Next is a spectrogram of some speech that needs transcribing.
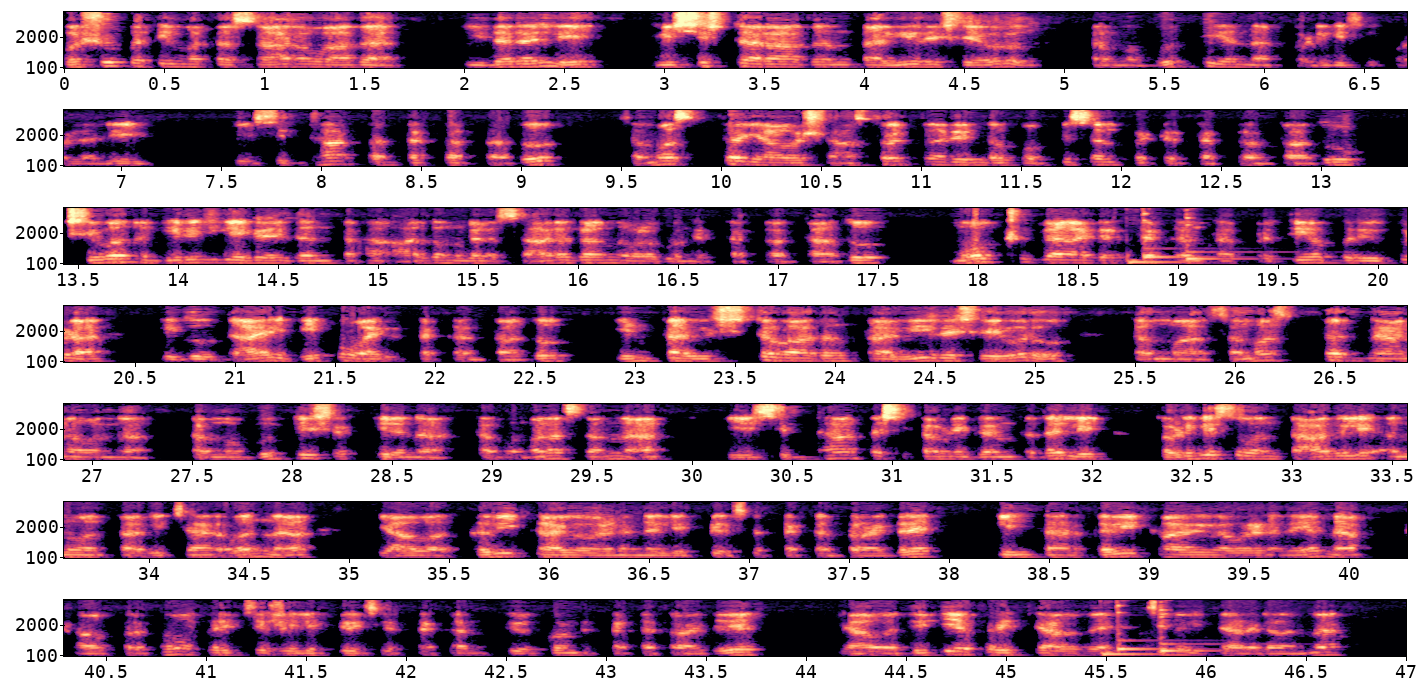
ಪಶುಪತಿ ಮತ ಸಾರವಾದ ಇದರಲ್ಲಿ ವಿಶಿಷ್ಟರಾದಂತಹ ವೀರಶಿಯವರು ತಮ್ಮ ಬುದ್ಧಿಯನ್ನ ತೊಡಗಿಸಿಕೊಳ್ಳಲಿ ಈ ಸಿದ್ಧಾಂತ ಅಂತಕ್ಕಂಥದ್ದು ಸಮಸ್ತ ಯಾವ ಶಾಸ್ತ್ರಜ್ಞರಿಂದ ಒಪ್ಪಿಸಲ್ಪಟ್ಟಿರ್ತಕ್ಕಂಥದ್ದು, ಶಿವನು ಗಿರಿಜಿಗೆ ಹೇಳಿದಂತಹ ಆಗಮಗಳ ಸಾರಗಳನ್ನು ಒಳಗೊಂಡಿರ್ತಕ್ಕಂಥದ್ದು ಮೋಕ್ಷಗಳಾಗಿರ್ತಕ್ಕಂತಹ ಪ್ರತಿಯೊಬ್ಬರಿಗೂ ಕೂಡ ಇದು ದಾರಿ ದೀಪವಾಗಿರ್ತಕ್ಕಂಥದ್ದು. ಇಂಥ ವಿಶಿಷ್ಟವಾದಂತಹ ವೀರಶೈವರು ತಮ್ಮ ಸಮಸ್ತ ಜ್ಞಾನವನ್ನ, ತಮ್ಮ ಬುದ್ಧಿ ಶಕ್ತಿಯನ್ನ, ತಮ್ಮ ಮನಸ್ಸನ್ನ ಈ ಸಿದ್ಧಾಂತ ಶಿಖಾಮಣಿ ಗ್ರಂಥದಲ್ಲಿ ತೊಡಗಿಸುವಂತಾಗಲಿ ಅನ್ನುವಂತ ವಿಚಾರವನ್ನ ಯಾವ ಕವಿ ಕಾವ್ಯ ವರ್ಣನೆಯಲ್ಲಿ ತಿಳಿಸಿರ್ತಕ್ಕಂಥವಾಗಿದ್ರೆ ಇಂತಹ ಕವಿ ಕಾವ್ಯ ವರ್ಣನೆಯನ್ನ ನಾವು ಪ್ರಥಮ ಪರಿಚಯದಲ್ಲಿ ತಿಳಿಸಿರ್ತಕ್ಕಂಥ ತಿಳ್ಕೊಂಡಿರ್ತಕ್ಕಂಥವಾಗಿದೆ ಯಾವ ದ್ವಿತೀಯ ಪರಿಚಯದ ಹೆಚ್ಚಿನ ವಿಚಾರಗಳನ್ನ,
